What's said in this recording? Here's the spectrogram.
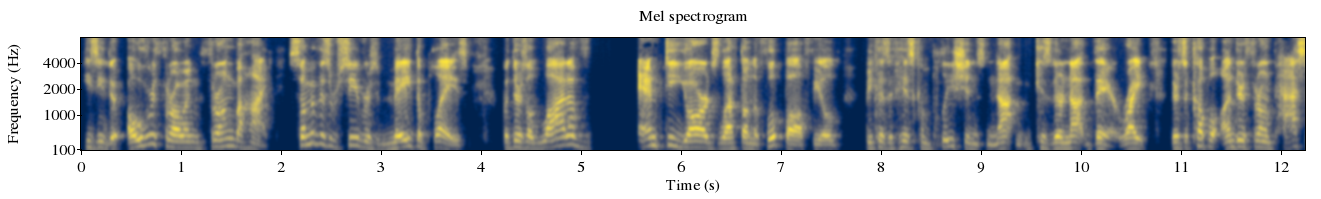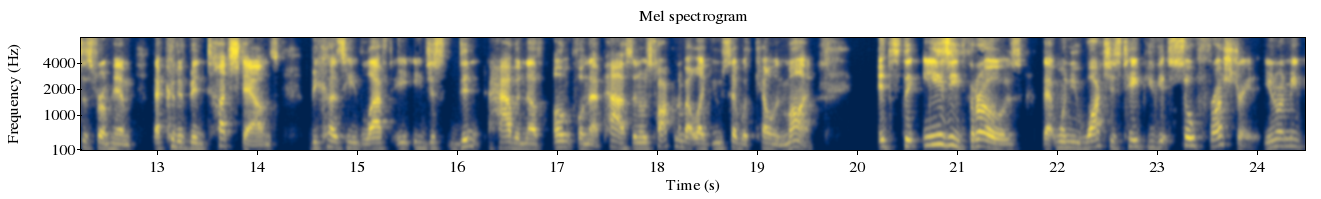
he's either overthrowing, throwing behind. Some of his receivers made the plays, but there's a lot of empty yards left on the football field because of his completions not because they're not there right there's a couple underthrown passes from him that could have been touchdowns because he left he, just didn't have enough umph on that pass and I was talking about like you said with Kellen Mond it's the easy throws that when you watch his tape you get so frustrated you know what I mean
